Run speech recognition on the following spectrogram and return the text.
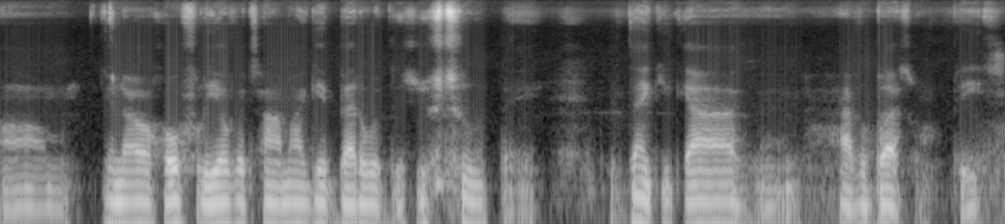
Um you know hopefully over time i get better with this youtube thing Thank you guys and have a blessed one. Peace.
